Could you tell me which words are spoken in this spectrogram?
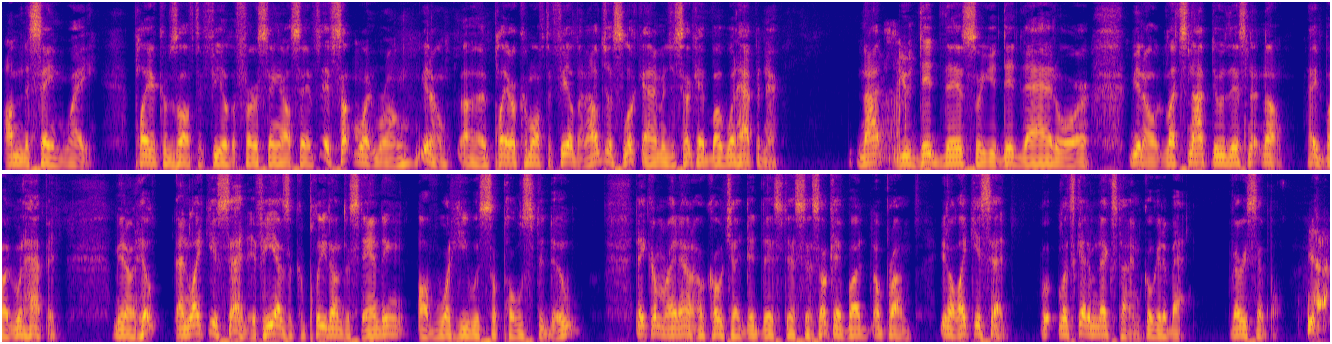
I'm the same way. Player comes off the field. The first thing I'll say, if, if something went wrong, you know, uh, player come off the field and I'll just look at him and just, okay, but what happened there? Not you did this or you did that or, you know, let's not do this. No. Hey, bud, what happened? You know, he'll, and like you said, if he has a complete understanding of what he was supposed to do, they come right out. Oh, coach, I did this, this, this. Okay, bud, no problem. You know, like you said, let's get him next time. Go get a bat. Very simple. Yeah.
